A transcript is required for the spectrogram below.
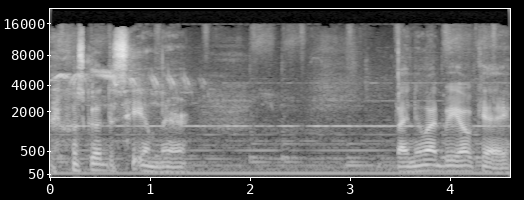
It was good to see them there. I knew I'd be okay.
